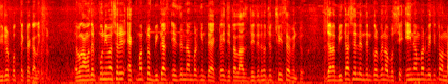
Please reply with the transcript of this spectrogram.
ভিডিওর প্রত্যেকটা কালেকশন এবং আমাদের পূর্ণিমা শাড়ির একমাত্র বিকাশ এজেন্ট নাম্বার কিন্তু একটাই, যেটা লাস্ট ডেটের হচ্ছে থ্রি সেভেন টু যারা বিকাশের লেনদেন করবেন, অবশ্যই এই নাম্বার ব্যতীত অন্য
